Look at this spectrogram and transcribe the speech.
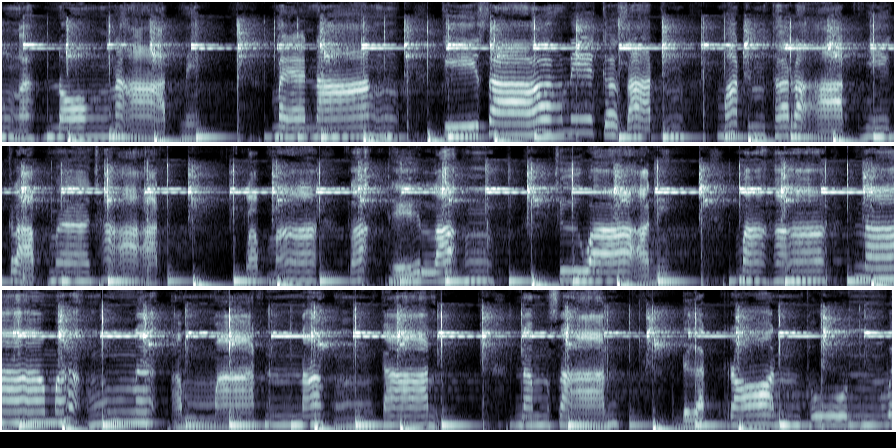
งค์น้องนาดนี่แม่นางกี่สางนี่กษัตริย์ มัทราชนี่กลับมาชาติ กลับมา พระเถระชื่อว่านี่มหานามนะอำมาตนักการนำสารเดือดร้อนทูลเว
